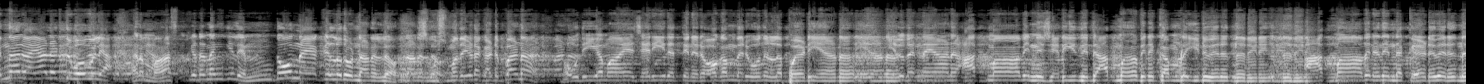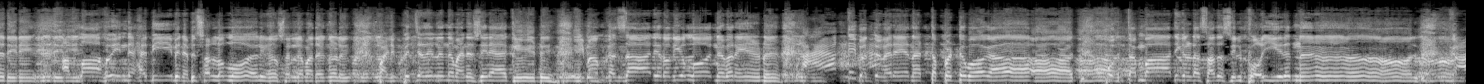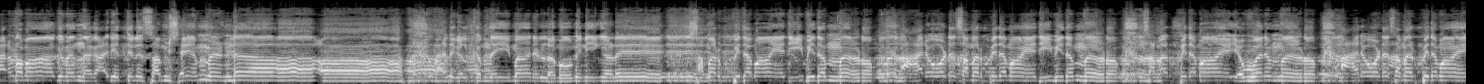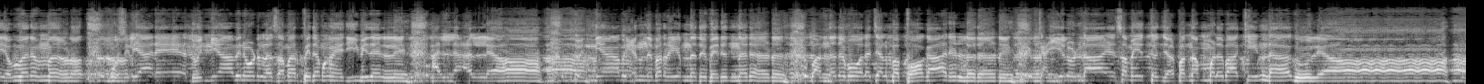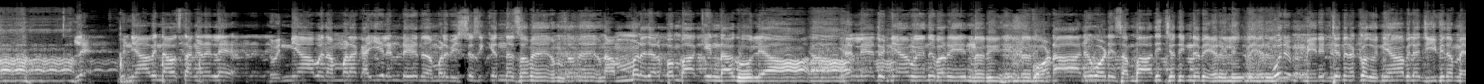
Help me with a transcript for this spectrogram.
എന്നാലും അയാളെ അടുത്ത് പോകില്ല കാരണം മാസ്ക് ഇടണമെങ്കിൽ എന്തോ അയാൾക്കുള്ളത് കൊണ്ടാണല്ലോ. സൂക്ഷ്മതയുടെ കടുപ്പാണ്. ഭൗതികമായ ശരീരത്തിന് രോഗം വരുമെന്നുള്ള പേടിയാണ്. ഇത് തന്നെയാണ് ആത്മാവിന് ശരീരത്തിന്റെ ആത്മാവിന് കംപ്ലീറ്റ് വരുന്നതിന്. ആത്മാവിന് നിന്റെ കേട് വരുന്നതിന്. അള്ളാഹുവിന്റെ ഹബീബ് നബി സല്ലല്ലാഹു അലൈഹി വസല്ലം മതങ്ങൾ പഠിപ്പിച്ചതിൽ നിന്ന് മനസ്സിലാക്കിയിട്ട് ഇമാം ഖസാലി റളിയല്ലാഹു അൻഹു പറയാണ് ആഖിബത്ത് വരെ നഷ്ടപ്പെട്ടു പോകാൻ. പുത്തമ്പാദികളുടെ സദസ്സിൽ പോയിരുന്നാൽ കാരണമാകുമെന്ന കാര്യത്തിൽ സംശയം വേണ്ട. ആളുകൾക്കും നെയ്മാനുള്ള മോമിനിങ്ങളെ സമർപ്പിതമായ ജീവിതം വേണം. ആരോട് സമർപ്പിതമായ ജീവിതം വേണം? സമർപ്പിതമായ യൗവനം വേണം. ആരോട് സമർപ്പിതമായ യൗവനം വേണം? മുസ്ലിയാരെ ദുന്യാവിനോടുള്ള സമർപ്പിതമായ ജീവിതമല്ലേ അല്ല അല്ല. ദുന്യാവ് എന്ന് പറയുന്നത് വരുന്നതാണ്. വന്നതുപോലെ ചിലപ്പോ പോകാനുള്ളതാണ് കയ്യിലുണ്ടായ സമയത്തും ചിലപ്പോ നമ്മൾ ബാക്കി ഉണ്ടാകൂല അല്ലേ? ദുന്യാവിന്റെ അവസ്ഥ അങ്ങനല്ലേ? ദുന്യാവ് നമ്മളെ കയ്യിലുണ്ട് എന്ന് നമ്മൾ വിശ്വസിക്കുന്ന സമയം നമ്മൾ ചിലപ്പം ബാക്കി ഉണ്ടാകൂല ഇതല്ലേ ദുന്യാവ് എന്ന് പറയുന്നത്? കോടാനുകോടി സമ്പാദിച്ചതിന്റെ പേരിൽ ഒരു മിനിറ്റ് നിനക്ക് ദുന്യാവിലെ ജീവിതം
